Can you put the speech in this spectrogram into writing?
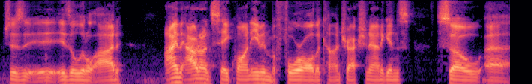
which is is a little odd. I'm out on Saquon even before all the contract shenanigans. So uh,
